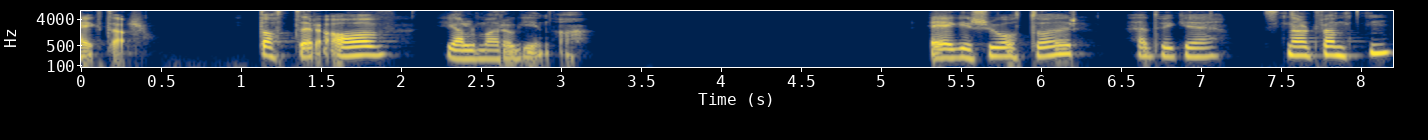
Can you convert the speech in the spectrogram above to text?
Ekdal. Datter av Hjalmar og Gina. Jeg er 28 år, Hedvig er snart 15.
